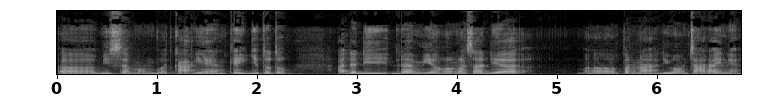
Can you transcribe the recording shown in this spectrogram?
uh, bisa membuat karya yang kayak gitu tuh ada di Dramio kalau nggak salah dia uh, pernah diwawancarain ya.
